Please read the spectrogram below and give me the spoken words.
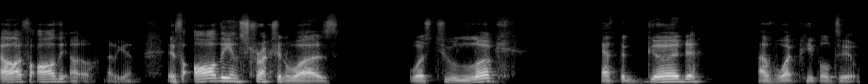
oh, if all the, oh, not again. If all the instruction was, was to look at the good of what people do,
